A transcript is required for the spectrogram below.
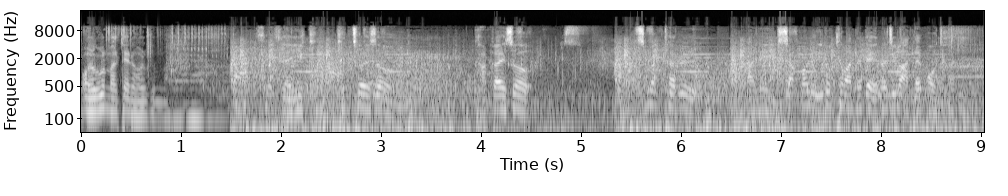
얼굴만 때려 얼굴만. 야, 이 근, 근처에서 가까이서 스- 스메타를 아니 쌍걸로 이렇게 맞는데 에너지가 안 되면 어떡하지?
